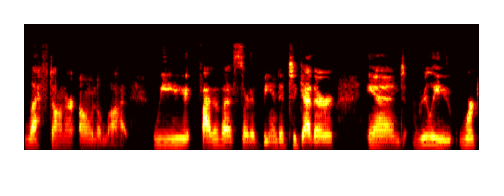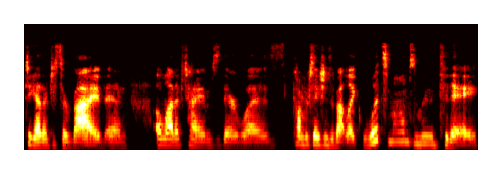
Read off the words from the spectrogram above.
left on our own a lot. We, five of us, sort of banded together and really work together to survive. And a lot of times there was conversations about like what's mom's mood today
